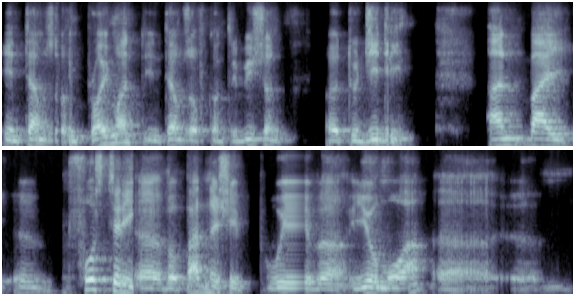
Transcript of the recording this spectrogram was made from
in terms of employment, in terms of contribution uh, to GDP. And by uh, fostering uh, the partnership with uh, UEMOA, uh, um,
